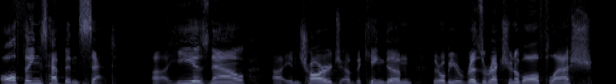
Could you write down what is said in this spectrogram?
all things have been set, uh, he is now uh, in charge of the kingdom. There will be a resurrection of all flesh,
